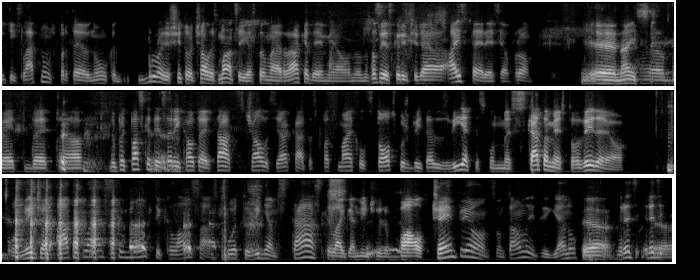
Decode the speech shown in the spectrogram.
ir tik lepnums par tevi, nu, ka ja šito čalis mācījos tomēr akadēmijā un, un pasies, kur viņš ir aizpēries jau prom. Yeah, nice. Uh, bet, bet, uh, nu, bet paskaties arī kaut kā tāds čalis, jā, kā tas pats Maikls Tots, kurš bija uz vietas, un mēs skatāmies to video. Un viņš ar atklāstu muti klausās, ko tu viņam stāsti, lai gan viņš ir balvu čempions un tam līdzīgi. Ja? Nu, Jā, redzi, redzi, jā.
